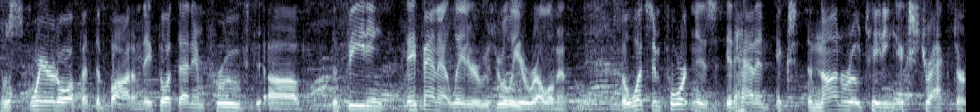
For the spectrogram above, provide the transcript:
was squared off at the bottom. They thought that improved uh, the feeding. They found out later it was really irrelevant. But what's important is it had a non-rotating extractor.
